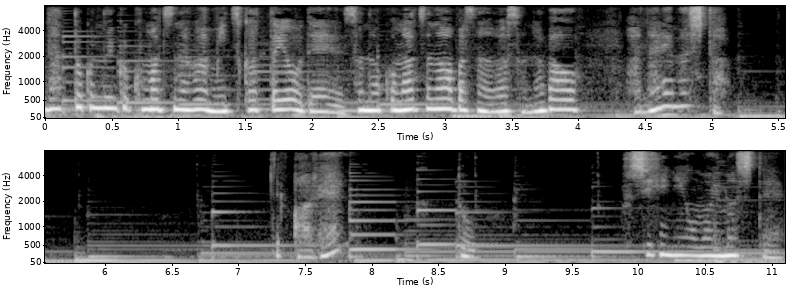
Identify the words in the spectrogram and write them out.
納得のいく小松菜が見つかったようでその小松菜おばさんはその場を離れました。であれ？と不思議に思いまして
